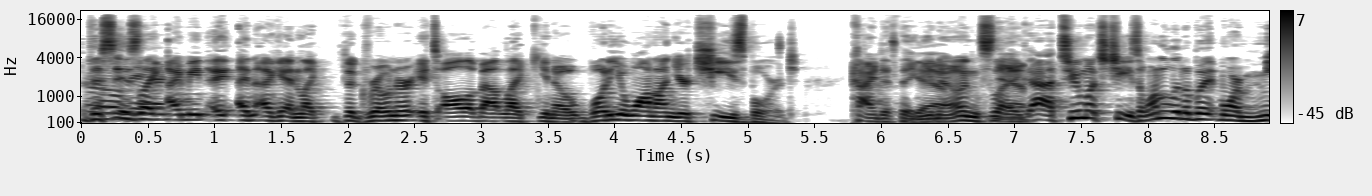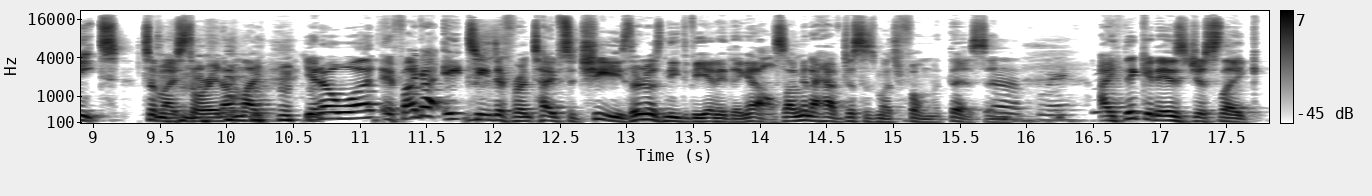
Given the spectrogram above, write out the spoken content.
This Oh, is like. I mean, and again, like the groaner, it's all about like, you know, what do you want on your cheese board? Kind of thing, you know? And it's like, Yeah. ah, too much cheese. I want a little bit more meat to my story. And I'm like, you know what? If I got 18 different types of cheese, there doesn't need to be anything else. I'm going to have just as much fun with this. And Oh. I think it is just like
